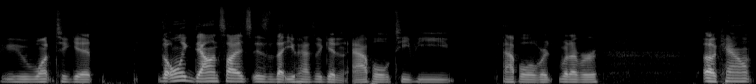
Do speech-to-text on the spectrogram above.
you want to get. The only downsides is that you have to get an Apple TV, Apple whatever account,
